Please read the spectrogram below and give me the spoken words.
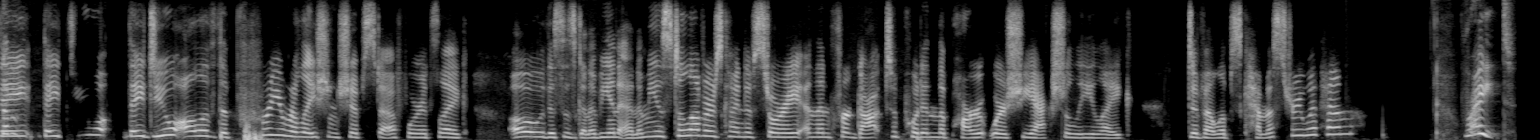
they they do they do all of the pre-relationship stuff where it's like oh this is to be an enemies to lovers kind of story and then forgot to put in the part where she actually like develops chemistry with him right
